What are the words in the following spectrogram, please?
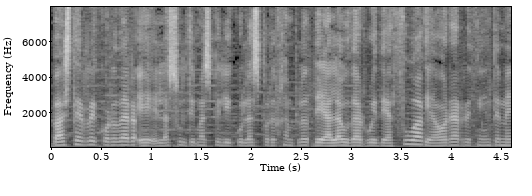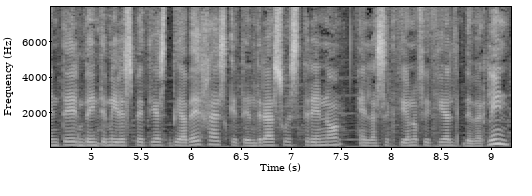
Baste recordar eh, las últimas películas, por ejemplo, de Alauda Ruiz de Azúa, y ahora recientemente 20.000 especies de abejas, que tendrá su estreno en la sección oficial de Berlín.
